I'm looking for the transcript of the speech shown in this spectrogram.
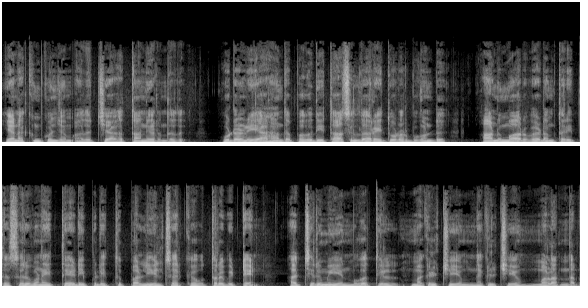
எனக்கும் கொஞ்சம் அதிர்ச்சியாகத்தான் இருந்தது. உடனடியாக அந்த பகுதி தாசில்தாரை தொடர்பு கொண்டு அனுமார் வேடம் தரித்த சிறுவனை தேடி பிடித்து பள்ளியில் சேர்க்க உத்தரவிட்டேன். அச்சிறுமியின் முகத்தில் மகிழ்ச்சியும் நெகிழ்ச்சியும் மலர்ந்தன.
